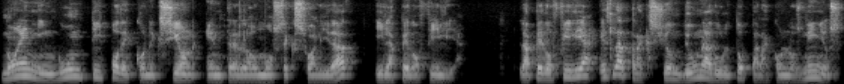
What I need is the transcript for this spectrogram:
No hay ningún tipo de conexión entre la homosexualidad y la pedofilia. La pedofilia es la atracción de un adulto para con los niños,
